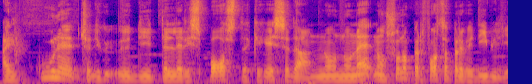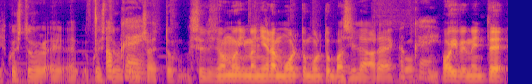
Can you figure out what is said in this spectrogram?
alcune cioè, di- di- delle risposte che esse danno non, è- non sono per forza prevedibili, questo, è, questo Ok. è il concetto, se diciamo in maniera molto molto basilare. Ecco. Ok. Poi ovviamente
